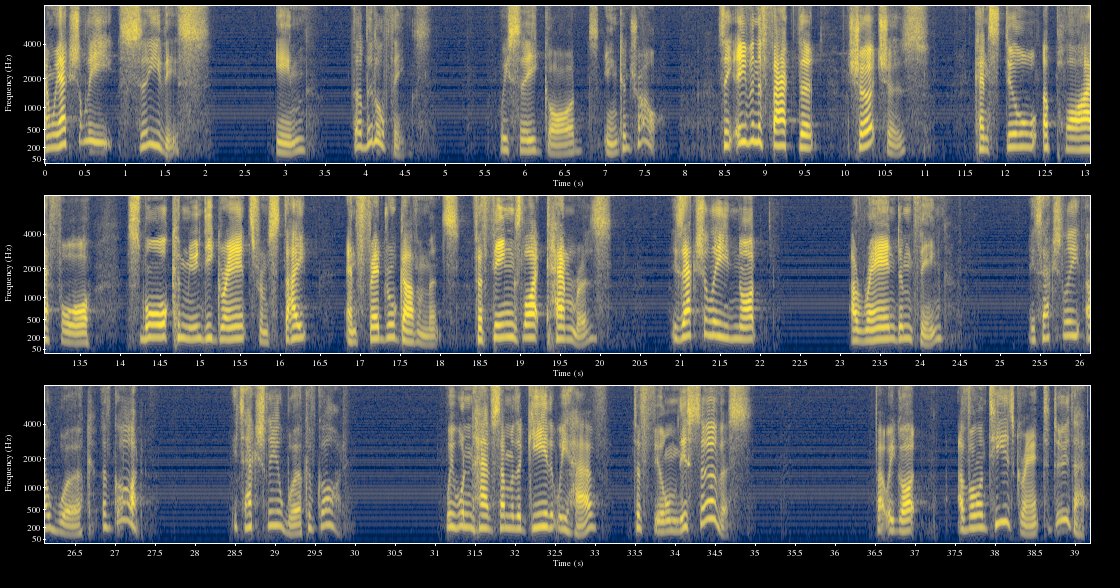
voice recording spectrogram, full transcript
And we actually see this in the little things. We see God's in control. See, even the fact that churches can still apply for small community grants from state and federal governments for things like cameras is actually not a random thing. It's actually a work of God. It's actually a work of God. We wouldn't have some of the gear that we have to film this service. But we got a volunteers grant to do that.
